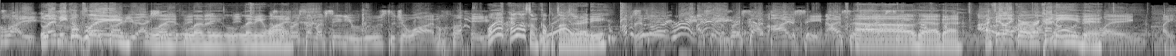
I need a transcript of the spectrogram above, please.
like, Let me is the first complain. You Let- admit let me- let me This whine. is the first time I've seen you lose to Jawan. like, What? I lost him a couple times already. I'm sorry, right? I said the first time I've seen. I said Uh, I've seen. okay, okay. I don't feel like we're, we're kind of y'all have been even. Playing. Wait,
